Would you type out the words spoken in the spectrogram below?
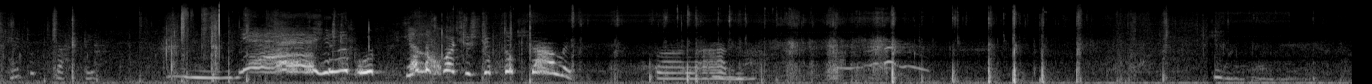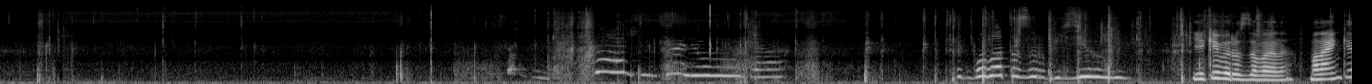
ні. Не топтати. Ні, я не буду. Я не хочу, щоб топтали. Ладно. Болото з орбізів. Які ви роздавили? Маленькі?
